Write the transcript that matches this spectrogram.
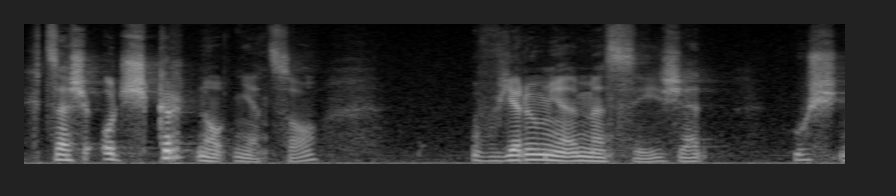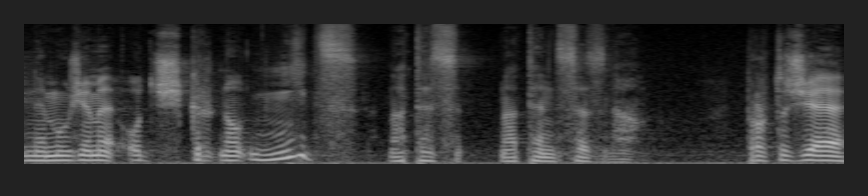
chceš odškrtnout něco, uvědomujeme si, že už nemůžeme odškrtnout nic na na ten seznam, protože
